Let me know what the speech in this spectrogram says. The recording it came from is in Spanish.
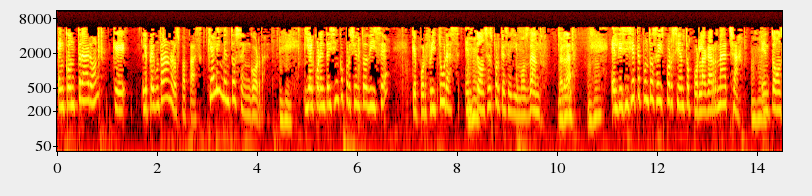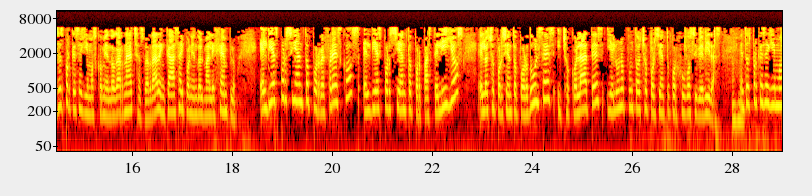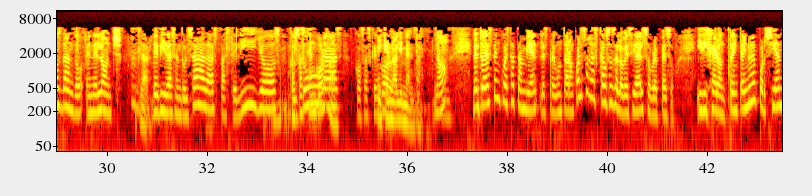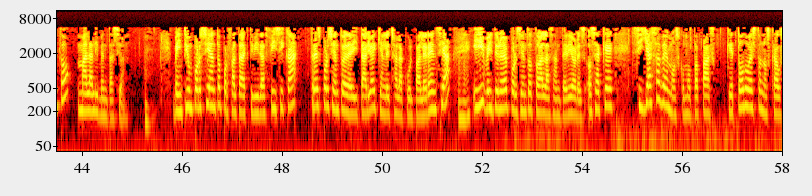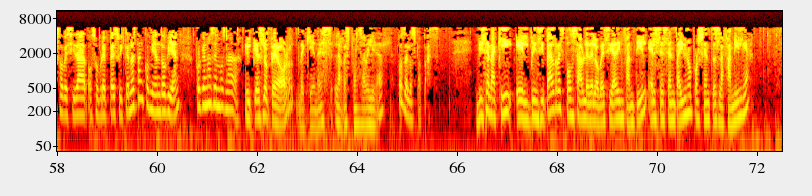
encontraron que le preguntaron a los papás, ¿qué alimentos engordan? Y el 45% dice que por frituras, entonces porque seguimos dando, ¿verdad? El 17.6% por la garnacha, entonces porque seguimos comiendo garnachas, ¿verdad? En casa y poniendo el mal ejemplo. El 10% por refrescos, el 10% por pastelillos, el 8% por dulces y chocolates y el 1.8% por jugos y bebidas. Entonces, ¿por qué seguimos dando en el lunch Claro. bebidas endulzadas, pastelillos, Cosas que engordan. Cosas que Y que engordan? no alimentan. ¿no? Dentro de esta encuesta también les preguntaron cuáles son las causas de la obesidad y el sobrepeso y dijeron 39% mala alimentación, 21% por falta de actividad física, 3% hereditario, hay quien le echa la culpa a la herencia, y 29% todas las anteriores. O sea que si ya sabemos como papás que todo esto nos causa obesidad o sobrepeso y que no están comiendo bien, ¿por qué no hacemos nada? ¿Y qué es lo peor? ¿De quién es la responsabilidad? Pues de los papás. Dicen aquí, el principal responsable de la obesidad infantil, el 61% es la familia,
